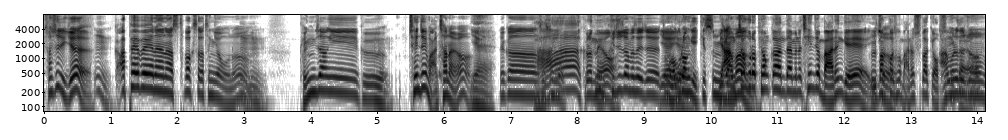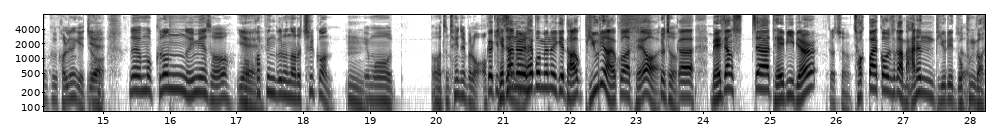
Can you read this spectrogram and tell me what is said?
사실 이게 음. 카페베네나 스타벅스 같은 경우는 음, 음. 굉장히 그 음. 체인점이 많잖아요. 예. 그러니까 사실 뭐 아, 그렇네요. 그, 그 지점에서 이제 좀 예, 예. 억울한 게 있겠습니다만 양적으로 평가한다면 체인점 많은 게 그렇죠. 이반 건수가 많을 수밖에 없으니까요. 아무래도 좀 그 걸리는 게 있죠. 예. 근데 뭐 그런 의미에서 예. 뭐 커피 그릇 하루 7건 음. 이게 뭐 어떤 체인점 별로 없기 그러니까 계산을 때문에 해보면 이게 나 비율이 나올 것 같아요. 그렇죠. 러니까 매장 숫자 대비별 그렇죠. 적발 건수가 많은 비율이 그렇죠. 높은 것.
